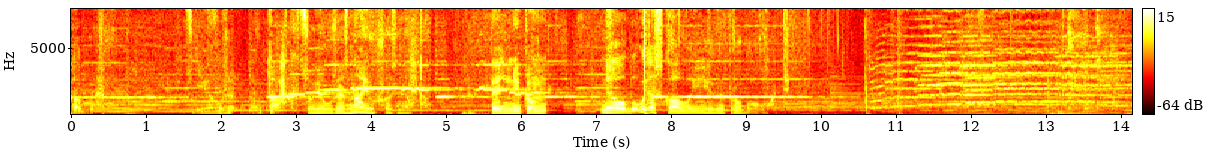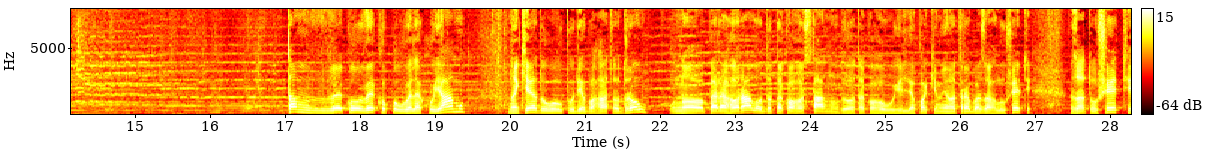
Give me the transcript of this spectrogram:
Добре. Це я вже так, це я вже знаю, що з ним. Пельником не обов'язково її випробовувати. Там викопав велику яму, накидував туди багато дров, воно перегорало до такого стану, до такого вугілля. Потім його треба заглушити, затушити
